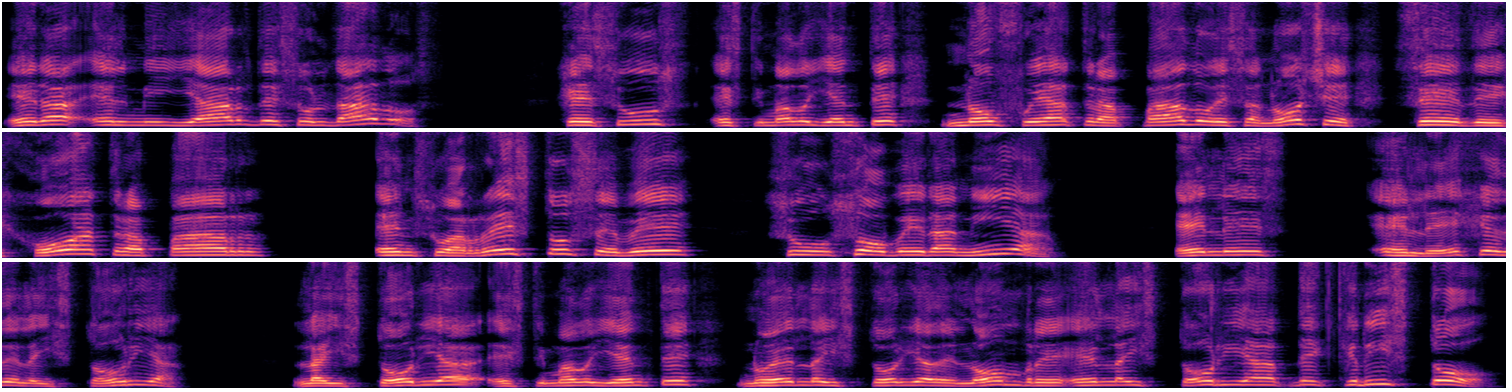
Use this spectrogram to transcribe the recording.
era el millar de soldados. Jesús, estimado oyente, no fue atrapado esa noche, se dejó atrapar. En su arresto se ve su soberanía. Él es el eje de la historia. La historia, estimado oyente, no es la historia del hombre, es la historia de Cristo.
